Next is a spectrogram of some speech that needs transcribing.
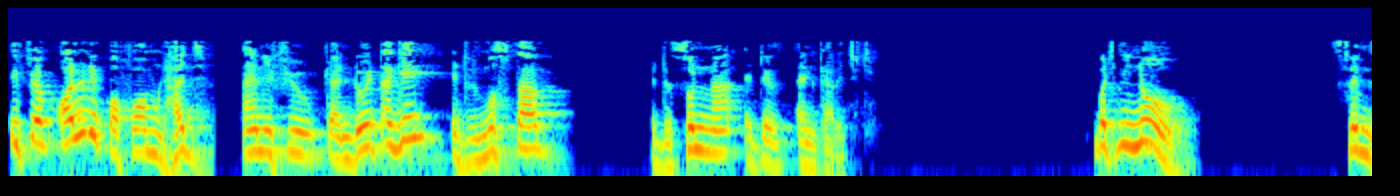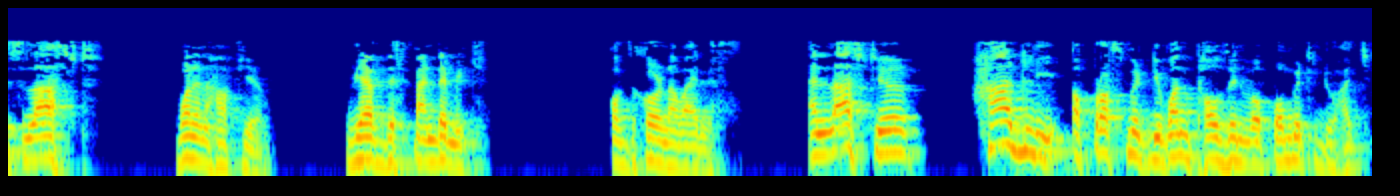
If you have already performed Hajj, and if you can do it again, it is mustab, it is sunnah, it is encouraged. But we know since last one and a half year, we have this pandemic of the coronavirus. And last year, hardly approximately 1,000 were permitted to Hajj.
